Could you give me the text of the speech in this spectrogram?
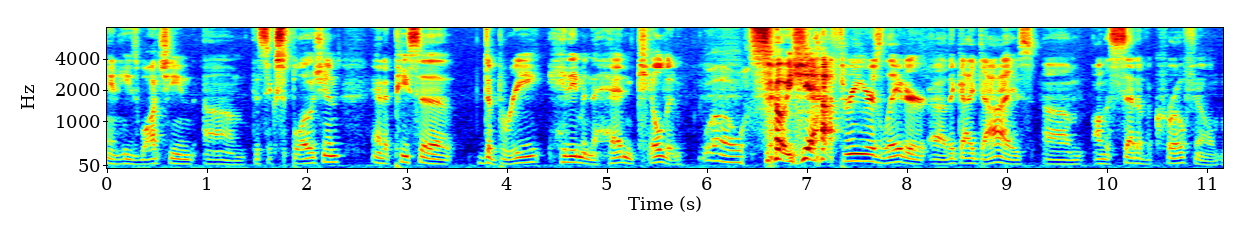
and he's watching um, this explosion, and a piece of debris hit him in the head and killed him. Whoa. So yeah, three years later, uh, the guy dies um, on the set of a Crow film,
